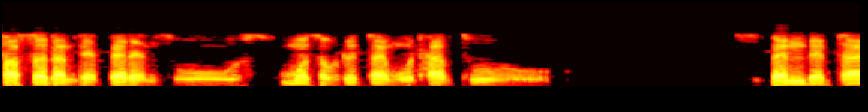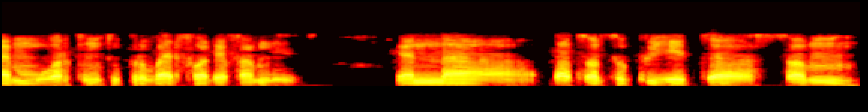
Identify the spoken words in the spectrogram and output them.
faster than their parents, who most of the time would have to spend their time working to provide for their families. And uh, that also creates uh, some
